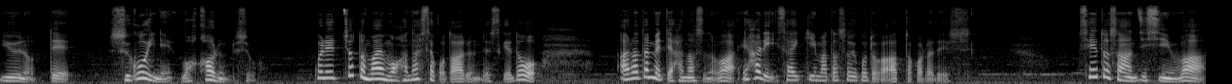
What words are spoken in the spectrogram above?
いうのってすごいね分かるんですよ。これちょっと前も話したことあるんですけど改めて話すのはやはり最近またそういうことがあったからです。生徒さん自身は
